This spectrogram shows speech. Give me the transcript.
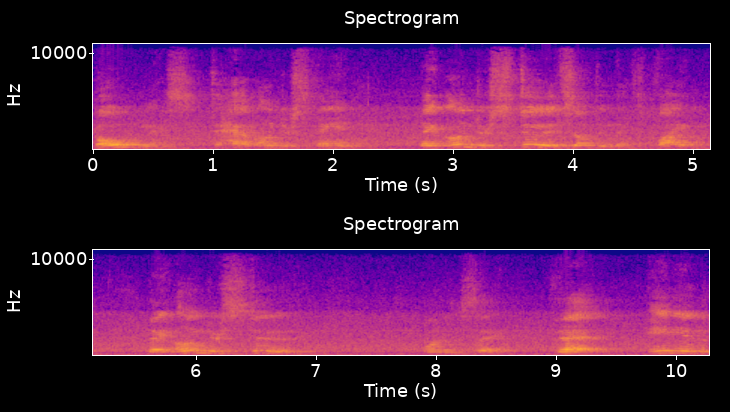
boldness to have understanding. They understood something that's vital. They understood, what does it say? That any of the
